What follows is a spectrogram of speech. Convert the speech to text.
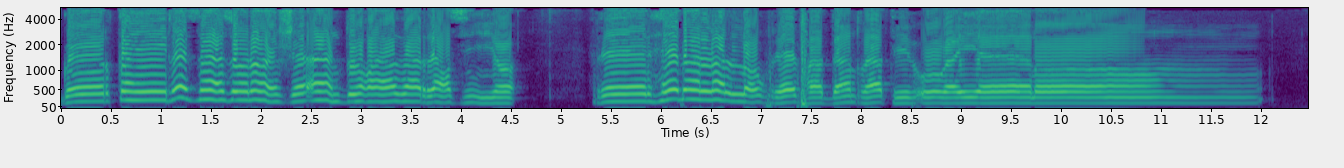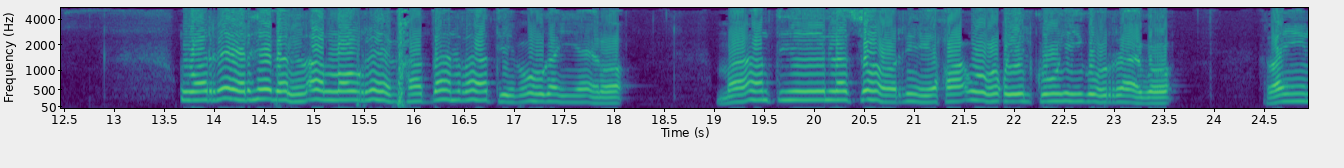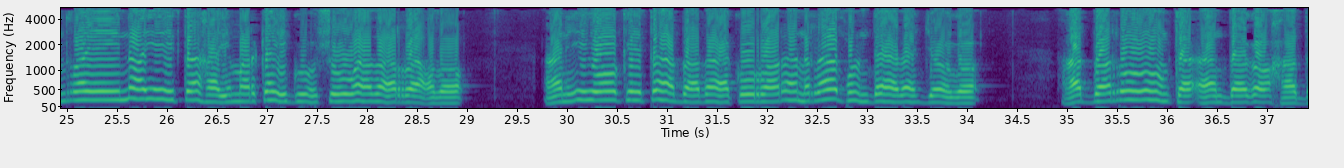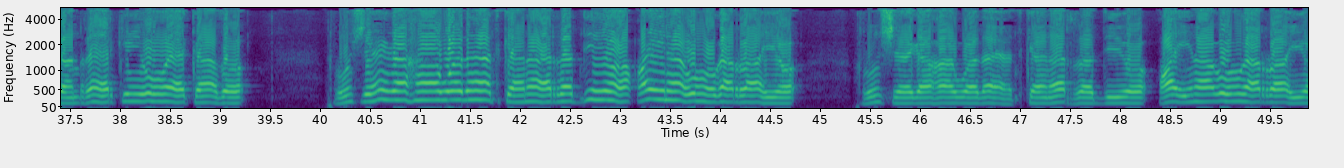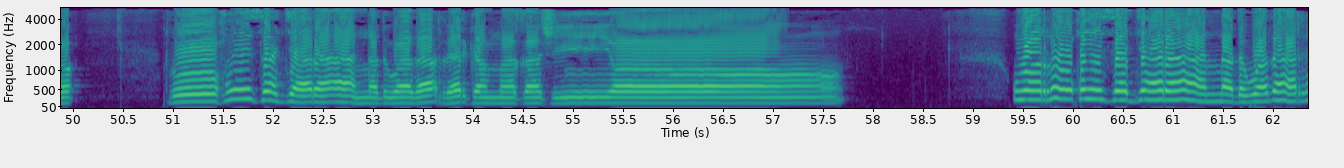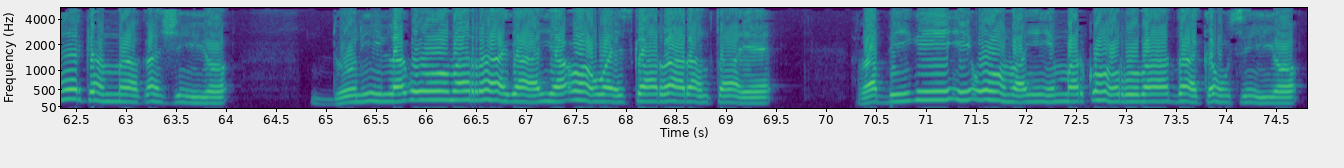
goortay rasaas olosha aan ducaada raacsiiyo reer hebel allow reeb haddaan raatib uga yeelo. Waa reer hebel allow reeb haddaan raatib uga yeelo maantii la soo riixa uu ciilku igu raago rayn rayn ay tahay markay guushu wada raacdo. Anigoo kitaabada ku raran raad xun daaba joogo hadba ruunka aan dego haddaan reerkii u ekaado. Run sheegaha wadaadkana radiyo cayna uga raayo. Run sheegaha wadaadkana radiyo cayna uga raayo ruuxiisa jaraanad wada reerka maqashiyo. Waa ruuxiisa jaraanad wada reerka maqashiyo. Duni laguma raagaya oo way iska rarantaye rabbigii i uumay markuu rubaada kawsiiyo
